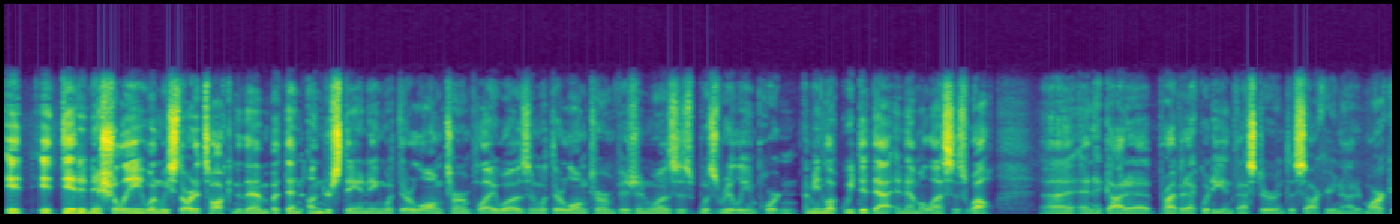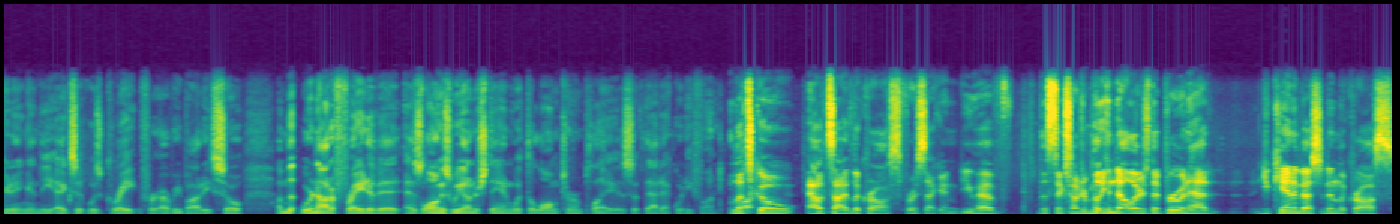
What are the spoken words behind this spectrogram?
It it did initially when we started talking to them, but then understanding what their long term play was and what their long term vision was is was really important. I mean, look, we did that in MLS as well, uh, and got a private equity investor into Soccer United marketing, and the exit was great for everybody. So I'm not- we're not afraid of it as long as we understand what the long term play is of that equity fund. Let's go outside lacrosse for a second. You have the six hundred million dollars that Bruin had. You can't invest it in lacrosse.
